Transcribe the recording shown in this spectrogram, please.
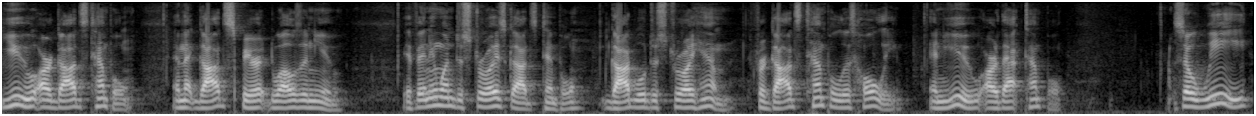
you are God's temple, and that God's Spirit dwells in you? If anyone destroys God's temple, God will destroy him, for God's temple is holy, and you are that temple. So we,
